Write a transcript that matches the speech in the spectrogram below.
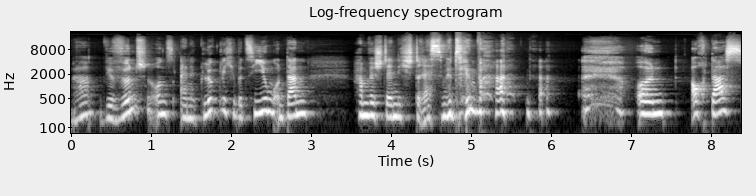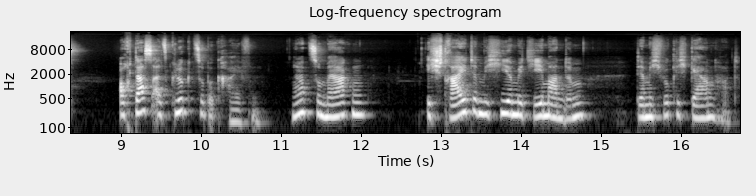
Ja, wir wünschen uns eine glückliche Beziehung und dann haben wir ständig Stress mit dem Partner. Und auch das, auch das als Glück zu begreifen. Ja, zu merken, ich streite mich hier mit jemandem, der mich wirklich gern hat.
